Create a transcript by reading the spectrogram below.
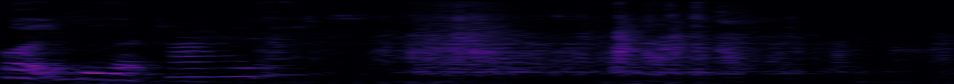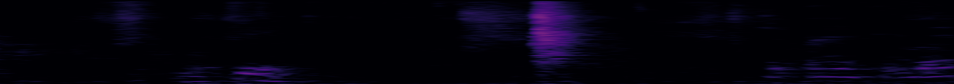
ก็เหือท่าให้ได้โอเคจะไปกูแม่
